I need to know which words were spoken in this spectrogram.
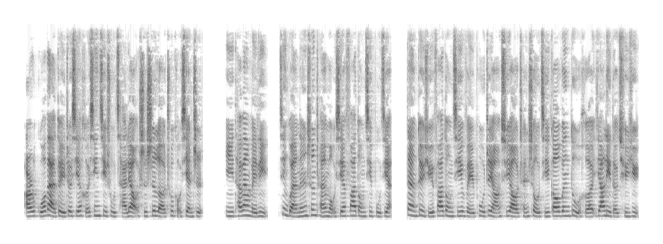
而国外对这些核心技术材料实施了出口限制。以台湾为例，尽管能生产某些发动机部件，但对于发动机尾部这样需要承受极高温度和压力的区域，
